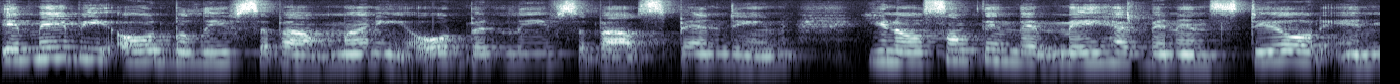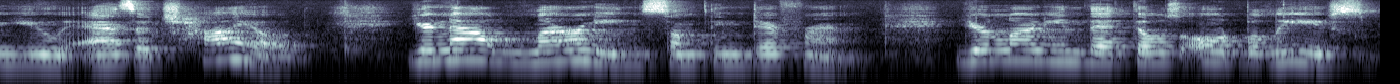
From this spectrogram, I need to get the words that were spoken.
it may be old beliefs about money, old beliefs about spending, you know, something that may have been instilled in you as a child. You're now learning something different. You're learning that those old beliefs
